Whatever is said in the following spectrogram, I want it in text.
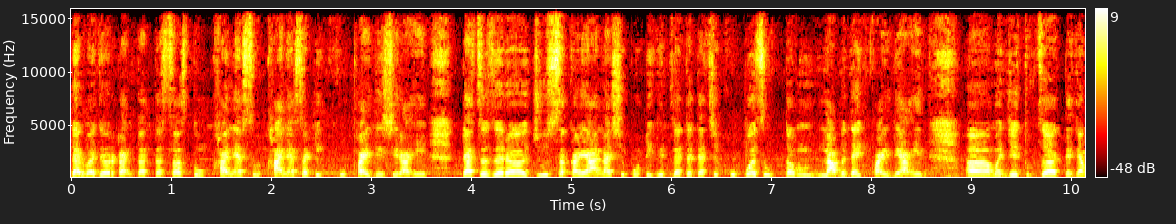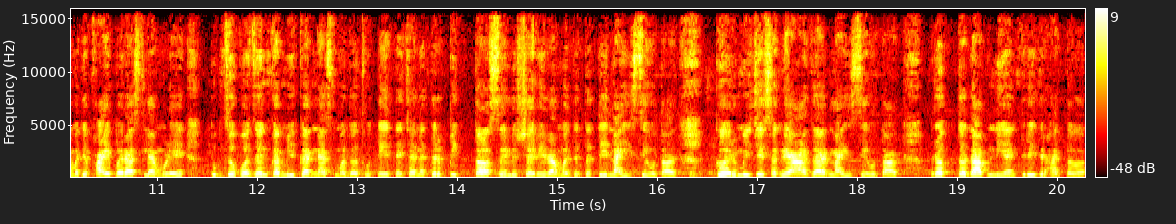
दरवाजावर टांगतात तसाच तो खाण्यास खाण्यासाठी खूप फायदेशीर आहे. त्याचं जर ज्यूस सकाळी अनाशी पोटी घेतलं तर त्याचे खूपच उत्तम लाभदायक फायदे आहेत. म्हणजे तुमचं त्याच्यामध्ये फायबर असल्यामुळे तुमचं वजन कमी करण्यास मदत होते. त्याच्यानंतर पित्त असेल शरीरामध्ये तर ते नाहीसे होतात. गरमीचे सगळे आजार नाहीसे होतात. रक्तदाब नियंत्रित राहतं.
